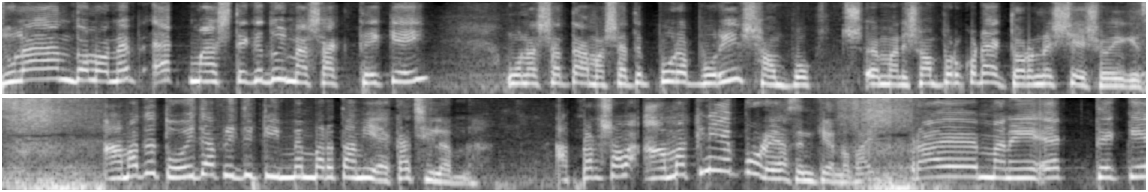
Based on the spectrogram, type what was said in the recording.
জুলাই আন্দোলনের এক মাস থেকে দুই মাস আগ থেকেই ওনার সাথে আমার সাথে পুরোপুরি সম্পর্ক মানে সম্পর্কটা এক ধরনের শেষ হয়ে গেছে। আমাদের তহিদ আফ্রিদি টিম মেম্বার তো আমি একা ছিলাম না। আপনারা সবাই আমাকে নিয়ে পড়ে আছেন কেন ভাই? প্রায় মানে এক থেকে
